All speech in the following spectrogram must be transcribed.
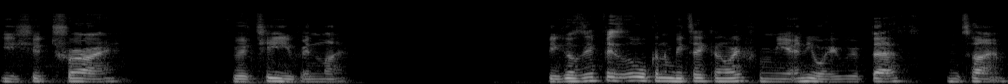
you should try to achieve in life. Because if it's all going to be taken away from you anyway with death in time,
